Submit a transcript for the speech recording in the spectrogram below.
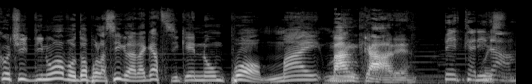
Eccoci di nuovo dopo la sigla, ragazzi, che non può mai Mancare. mancare. Per carità, Questo.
